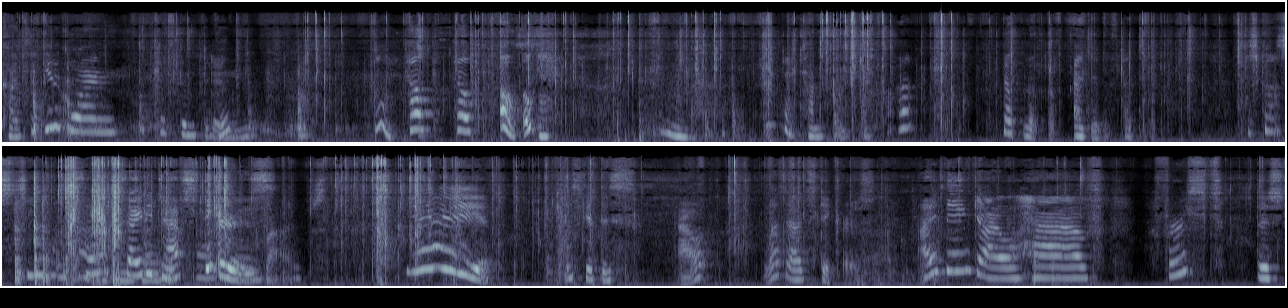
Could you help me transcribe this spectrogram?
Conflict unicorn. Dun, dun, dun. Hmm, help, help. Oh, okay. Hmm. Think I Nope, nope, nope. I didn't. I didn't. Just gotta see what's so excited to have stickers. Yay! Let's get this out. Let's add stickers. I think I'll have first this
